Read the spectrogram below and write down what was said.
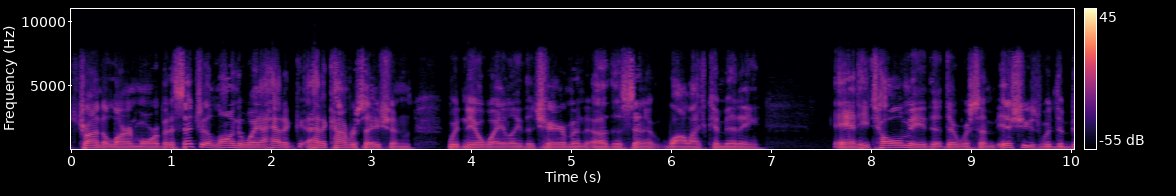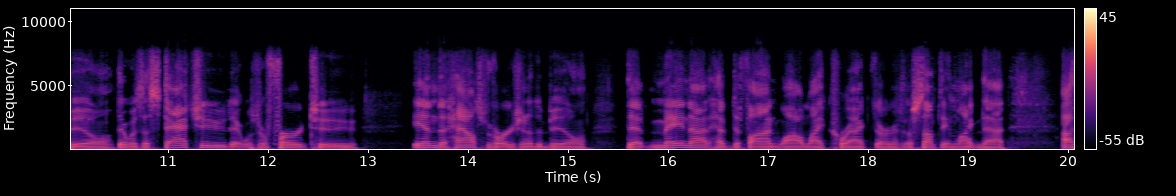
trying to learn more. But essentially, along the way, I had a I had a conversation with Neil Whaley, the chairman of the Senate Wildlife Committee, and he told me that there were some issues with the bill. There was a statute that was referred to in the House version of the bill that may not have defined wildlife correct or, or something like that. I,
